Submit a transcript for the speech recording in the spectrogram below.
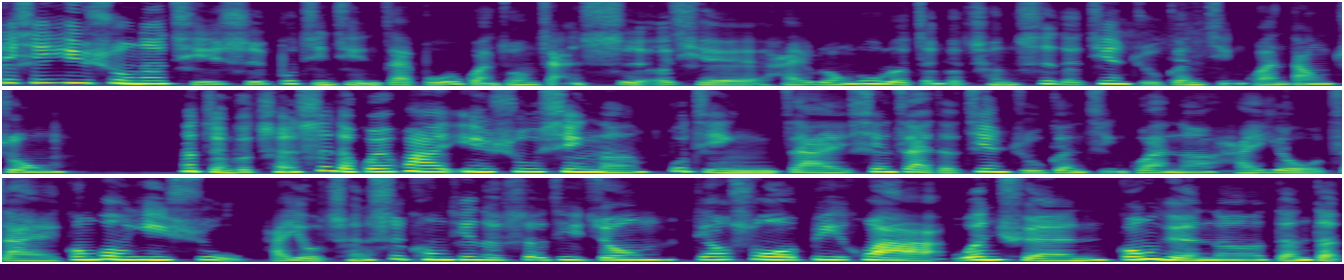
这些艺术呢，其实不仅仅在博物馆中展示，而且还融入了整个城市的建筑跟景观当中。那整个城市的规划艺术性呢，不仅在现在的建筑跟景观呢，还有在公共艺术，还有城市空间的设计中，雕塑、壁画、温泉、公园呢等等，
